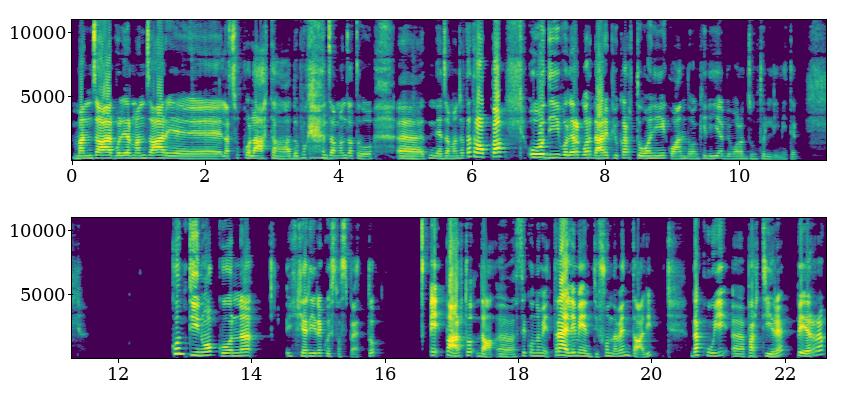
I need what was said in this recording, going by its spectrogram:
mangiare, voler mangiare la cioccolata dopo che ha già mangiato, eh, ne ha già mangiata troppa, o di voler guardare più cartoni quando anche lì abbiamo raggiunto il limite. Continuo con il chiarire questo aspetto e parto da, eh, secondo me, tre elementi fondamentali da cui eh, partire per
